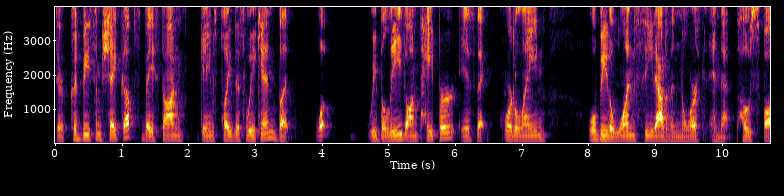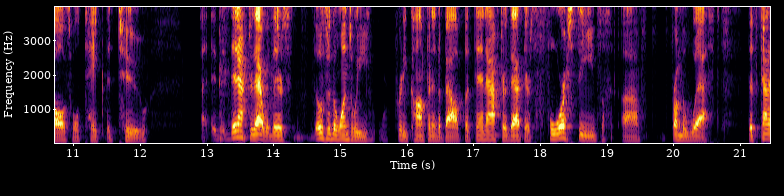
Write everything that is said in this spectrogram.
there could be some shakeups based on games played this weekend, but what we believe on paper is that Coeur d'Alene will be the one seed out of the north, and that Post Falls will take the two. Uh, then after that, there's those are the ones we were pretty confident about. But then after that, there's four seeds uh, from the west. That's kind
